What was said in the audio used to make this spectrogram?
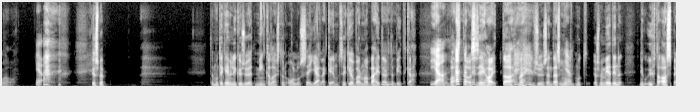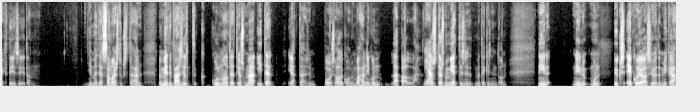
Wow. Joo. Jos mä... Tämä mun tekee mieli kysyä, että minkälaista on ollut sen jälkeen, mutta sekin on varmaan vähintään yhtä Mm. pitkä Ja, vastaus, se ei haittaa. Mä ehkä kysyn sen tässä, mutta mut jos mä mietin niin yhtä aspektia siitä, ja mä en tiedä samaistuksesta tähän, mä mietin vähän siltä kulmalta, että jos mä itse jättäisin pois alkoholin vähän niin kuin läpällä, Joo. jos, jos mä miettisin, että mä tekisin ton, niin, niin mun yksi ekoja asioita, mikä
